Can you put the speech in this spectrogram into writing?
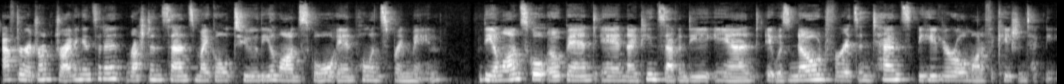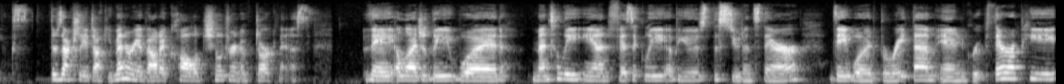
After a drunk driving incident, Rushton sends Michael to the Elan School in Poland Spring, Maine. The Elan School opened in 1970 and it was known for its intense behavioral modification techniques. There's actually a documentary about it called Children of Darkness. They allegedly would mentally and physically abuse the students there. They would berate them in group therapy.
